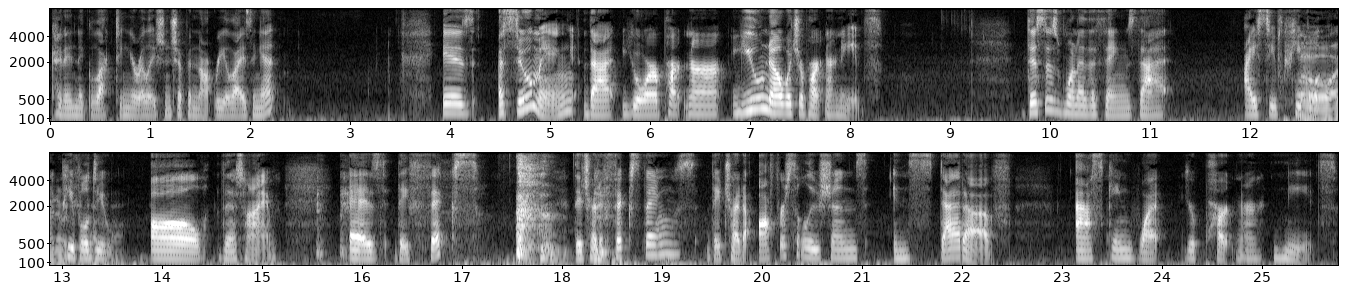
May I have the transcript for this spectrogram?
kind of neglecting your relationship and not realizing it is assuming that your partner, you know what your partner needs. This is one of the things that I see people Oh, I people do. All the time. As they fix they try to fix things they try to offer solutions instead of asking what your partner needs.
